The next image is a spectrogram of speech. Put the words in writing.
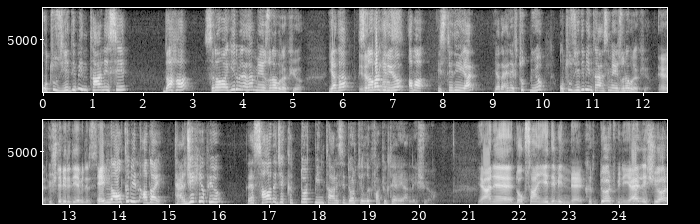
37 bin tanesi daha sınava girmeden mezuna bırakıyor. Ya da sınava İnanılmaz. giriyor ama istediği yer ya da hedef tutmuyor. 37 bin tanesi mezuna bırakıyor. evet üçte biri diyebiliriz. 56 bin aday tercih yapıyor ve sadece 44 bin tanesi 4 yıllık fakülteye yerleşiyor. Yani 97 binde 44 bini yerleşiyor.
